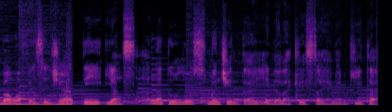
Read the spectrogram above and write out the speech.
bahwa fans sejati yang sangat tulus mencintai idola kesayangan kita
